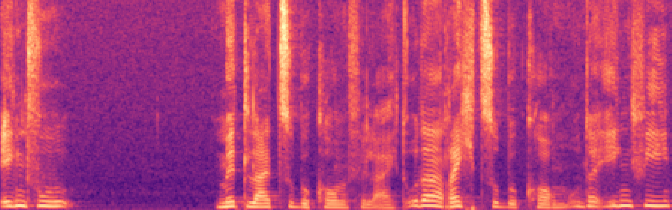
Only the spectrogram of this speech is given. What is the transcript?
irgendwo Mitleid zu bekommen vielleicht oder Recht zu bekommen oder irgendwie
